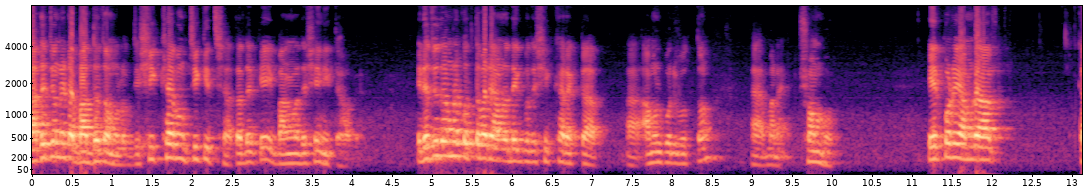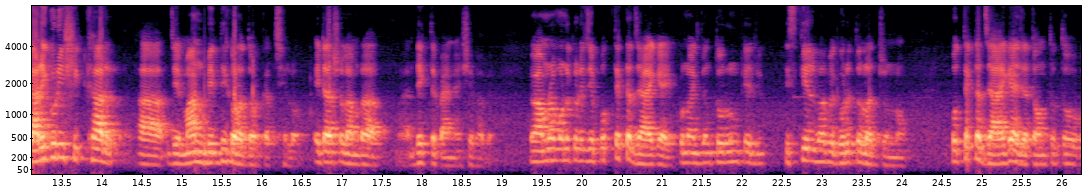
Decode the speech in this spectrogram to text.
তাদের জন্য এটা বাধ্যতামূলক যে শিক্ষা এবং চিকিৎসা তাদেরকে এই বাংলাদেশেই নিতে হবে। এটা যদি আমরা করতে পারি, আমরা দেখব যে শিক্ষার একটা আমূল পরিবর্তন মানে সম্ভব। এরপরে আমরা কারিগরি শিক্ষার যে মান বৃদ্ধি করার দরকার ছিল, এটা আসলে আমরা দেখতে পাই না সেভাবে। এবং আমরা মনে করি যে প্রত্যেকটা জায়গায় কোনো একজন তরুণকে স্কিল ভাবে গড়ে তোলার জন্য প্রত্যেকটা জায়গায় যাতে অন্তত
